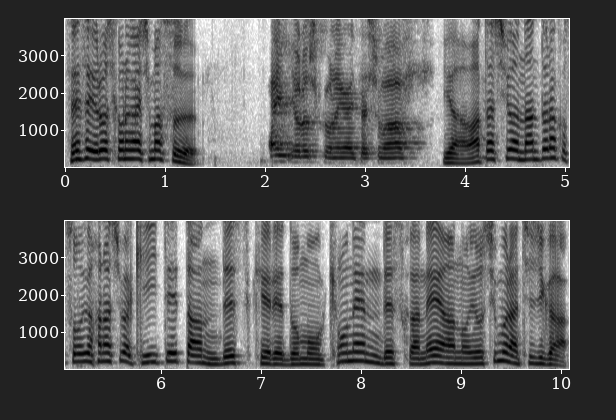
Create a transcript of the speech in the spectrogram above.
先生よろしくお願いします。はい、よろしくお願いいたします。いや、私はなんとなくそういう話は聞いてたんですけれども、去年ですかね、あの、吉村知事が、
